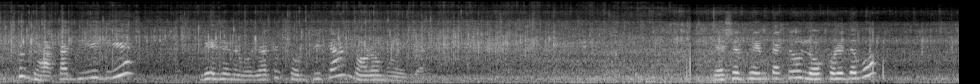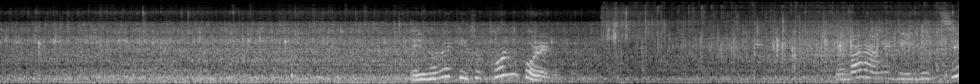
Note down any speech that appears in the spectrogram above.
একটু ঢাকা দিয়ে দিয়ে ভেজে নেব যাতে সবজিটা নরম হয়ে যায়। গ্যাসের ফ্লেমটাকেও লো করে দেব। এইভাবে কিছুক্ষণ করে নেব। এবার আমি দিয়ে দিচ্ছি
